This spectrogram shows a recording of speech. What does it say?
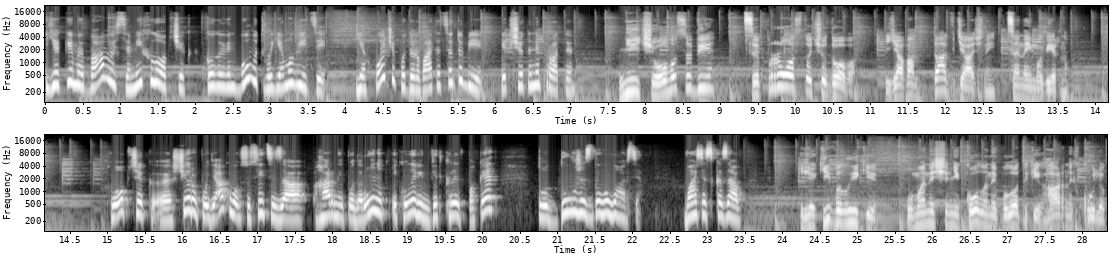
якими бавився мій хлопчик, коли він був у твоєму віці. Я хочу подарувати це тобі, якщо ти не проти. Нічого собі! Це просто чудово! Я вам так вдячний, це неймовірно. Хлопчик е, щиро подякував сусідці за гарний подарунок, і коли він відкрив пакет, то дуже здивувався. Вася сказав: Які великі! У мене ще ніколи не було таких гарних кульок.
